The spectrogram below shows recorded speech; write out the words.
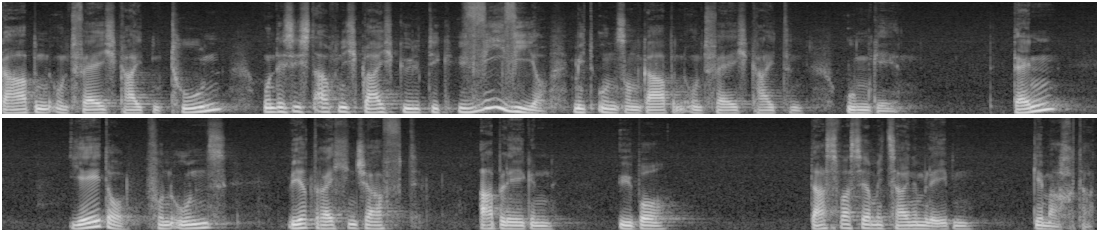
Gaben und Fähigkeiten tun und es ist auch nicht gleichgültig, wie wir mit unseren Gaben und Fähigkeiten umgehen. Denn jeder von uns wird Rechenschaft ablegen über das, was er mit seinem Leben gemacht hat.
